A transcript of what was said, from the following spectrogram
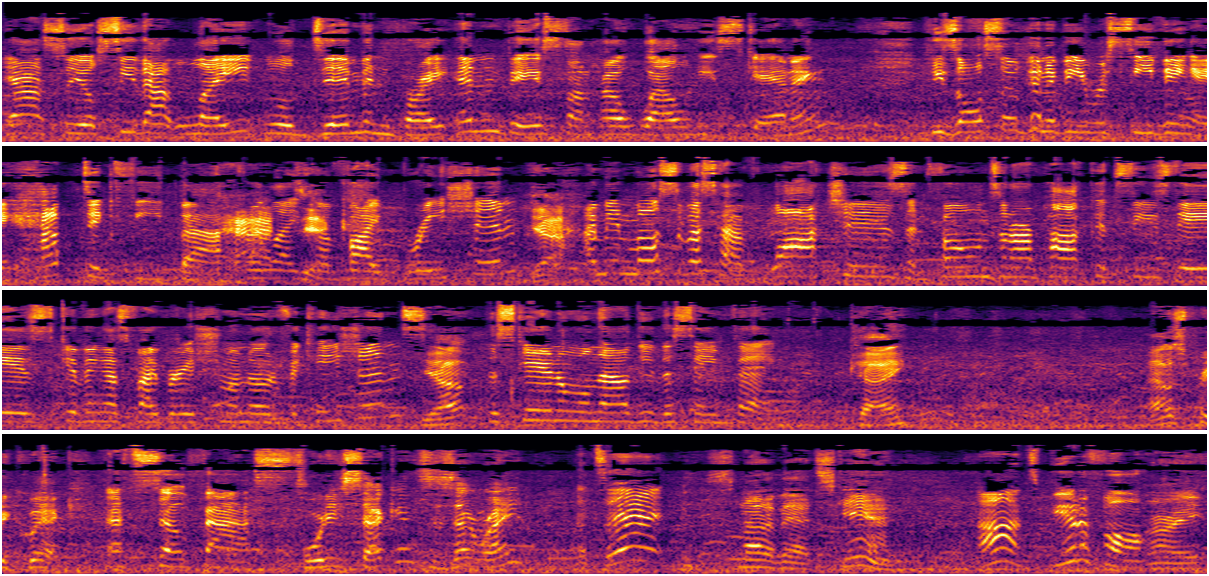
Yeah, so you'll see that light will dim and brighten based on how well he's scanning. He's also going to be receiving a haptic feedback, or like a vibration. Yeah. I mean, most of us have watches and phones in our pockets these days giving us vibrational notifications. Yep. The scanner will now do the same thing. Okay. That was pretty quick. That's so fast. 40 seconds, is that right? That's it. It's not a bad scan. Oh, it's beautiful. All right.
